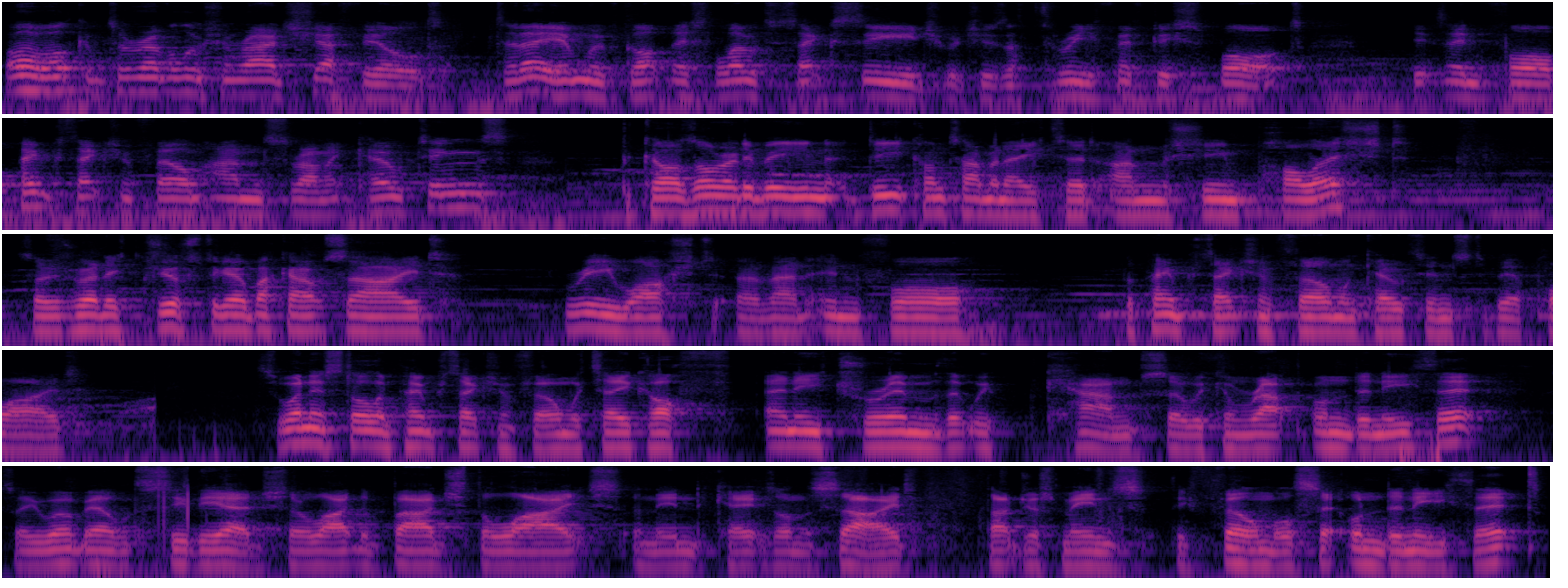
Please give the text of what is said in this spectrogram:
Hello, welcome to Revolution Rides Sheffield. Today in we've got this Lotus Exige which is a 350 Sport. It's in for paint protection film and ceramic coatings. The car's already been decontaminated and machine polished so it's ready just to go back outside, re-washed and then in for the paint protection film and coatings to be applied. So when installing paint protection film we take off any trim that we can so we can wrap underneath it so you won't be able to see the edge. So like the badge the lights and the indicators on the side that just means the film will sit underneath it.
